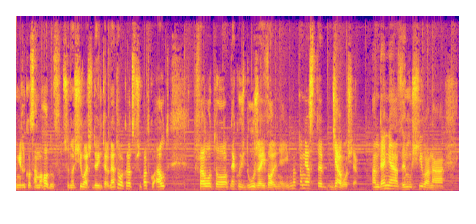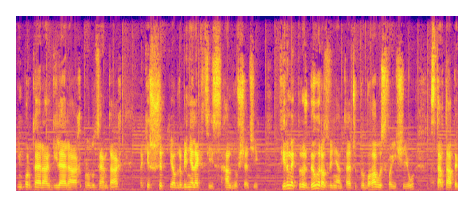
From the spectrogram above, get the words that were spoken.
nie tylko samochodów przenosiła się do internetu. Akurat w przypadku aut trwało to jakoś dłużej, wolniej. Natomiast e, działo się. Pandemia wymusiła na importerach, dealerach, producentach takie szybkie odrobienie lekcji z handlu w sieci. Firmy, które już były rozwinięte, czy próbowały swoich sił, startupy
